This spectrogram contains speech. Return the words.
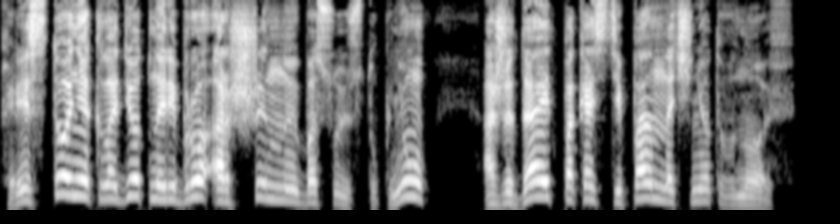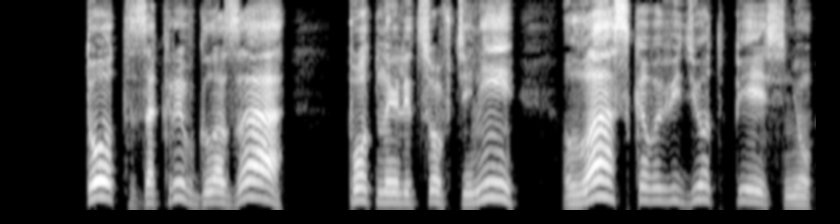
Христоня кладет на ребро аршинную босую ступню, ожидает, пока Степан начнет вновь. Тот, закрыв глаза, потное лицо в тени, ласково ведет песню,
